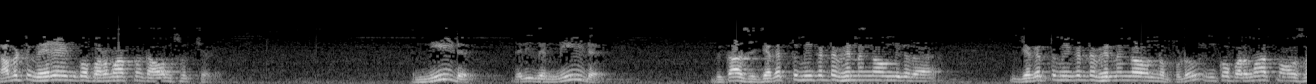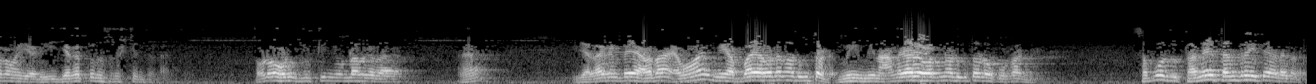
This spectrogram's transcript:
కాబట్టి వేరే ఇంకో పరమాత్మ కావాల్సి వచ్చాడు. Need there is a need because జగత్తు మీకంటే భిన్నంగా ఉంది కదా. జగత్తు మీకంటే భిన్నంగా ఉన్నప్పుడు ఇంకో పరమాత్మ అవసరం అయ్యాడు ఈ జగత్తును సృష్టించడానికి. ఎవడో ఒకడు సృష్టించి ఉండాలి కదా. ఇది ఎలాగంటే ఎవడా ఏమో మీ అబ్బాయి ఎవడని అడుగుతాడు. మీ మీ నాన్నగారు ఎవరిని అడుగుతాడు ఒక సపోజ్ తనే తండ్రి అయితే అడగడు.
